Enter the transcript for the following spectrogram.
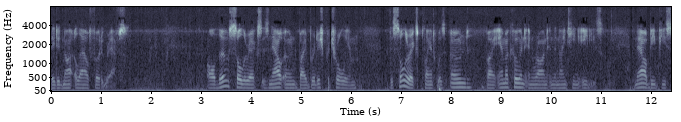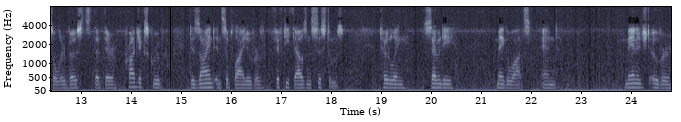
They did not allow photographs. Although Solarex is now owned by British Petroleum, the Solarex plant was owned by Amoco and Enron in the 1980s. Now BP Solar boasts that their projects group designed and supplied over 50,000 systems, totaling 70 megawatts, and managed over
